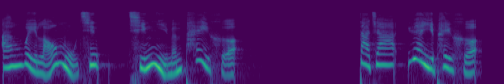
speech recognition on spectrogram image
安慰老母亲，请你们配合。”大家愿意配合。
